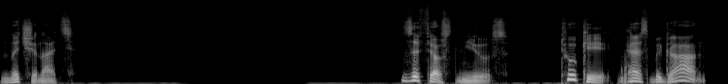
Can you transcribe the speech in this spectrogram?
начинать. The first news. Turkey has begun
